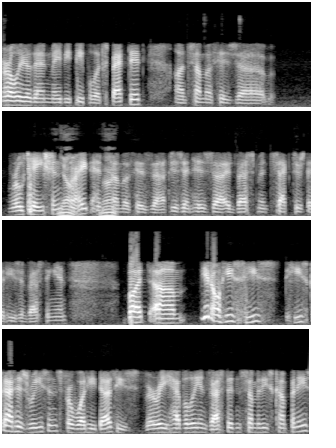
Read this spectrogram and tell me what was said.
earlier than maybe people expected, on some of his uh, rotation, Yeah, right, and right. some of his uh, just in his uh, investment sectors that he's investing in. But um, you know, he's he's he's got his reasons for what he does. He's very heavily invested in some of these companies.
